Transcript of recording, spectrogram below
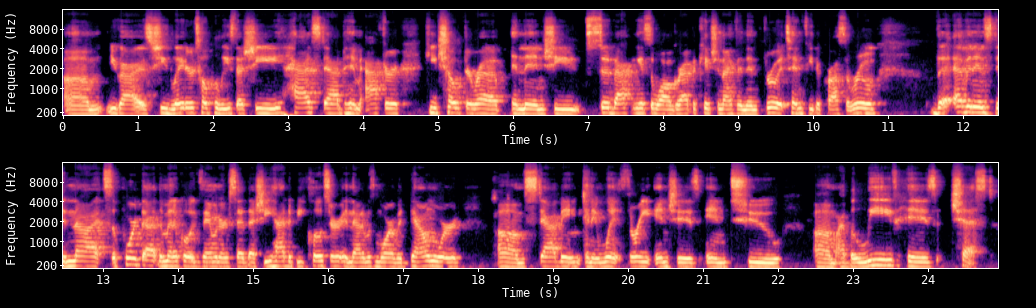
Um, you guys, she later told police that she had stabbed him after he choked her up, and then she stood back against the wall, grabbed a kitchen knife, and then threw it 10 feet across the room. The evidence did not support that. The medical examiner said that she had to be closer and that it was more of a downward um, stabbing, and it went three inches into, um, I believe, his chest.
